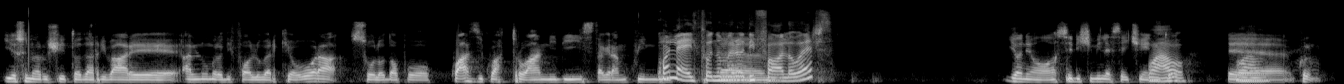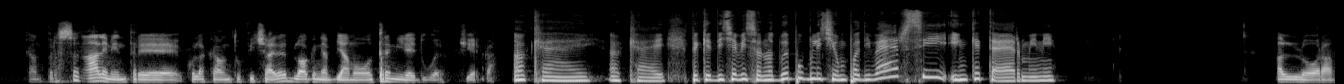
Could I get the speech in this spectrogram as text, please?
io sono riuscito ad arrivare al numero di follower che ho ora solo dopo quasi quattro anni di Instagram. Quindi, Qual è il tuo numero ehm, di followers? Io ne ho 16.600. Wow. Eh, wow. Con, account personale, mentre con l'account ufficiale del blog ne abbiamo 3.002 circa. Ok, ok. Perché dicevi sono due pubblici un po' diversi, in che termini? Allora,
